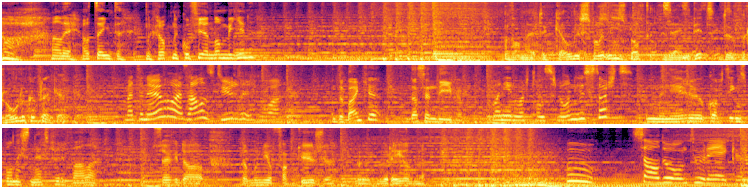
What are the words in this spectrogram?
Oh, allee, wat denkt je? Nog grap een koffie en dan beginnen? Vanuit de kelders van het Nieuwsblad zijn dit de vrolijke vlekken. Met een euro is alles duurder geworden. De banken, dat zijn dieven. Wanneer wordt ons loon gestort? Meneer, uw kortingsbon is net vervallen. Dat, dat moet niet op factuur zijn. We, we regelen dat. Oeh, saldo ontoereikend.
